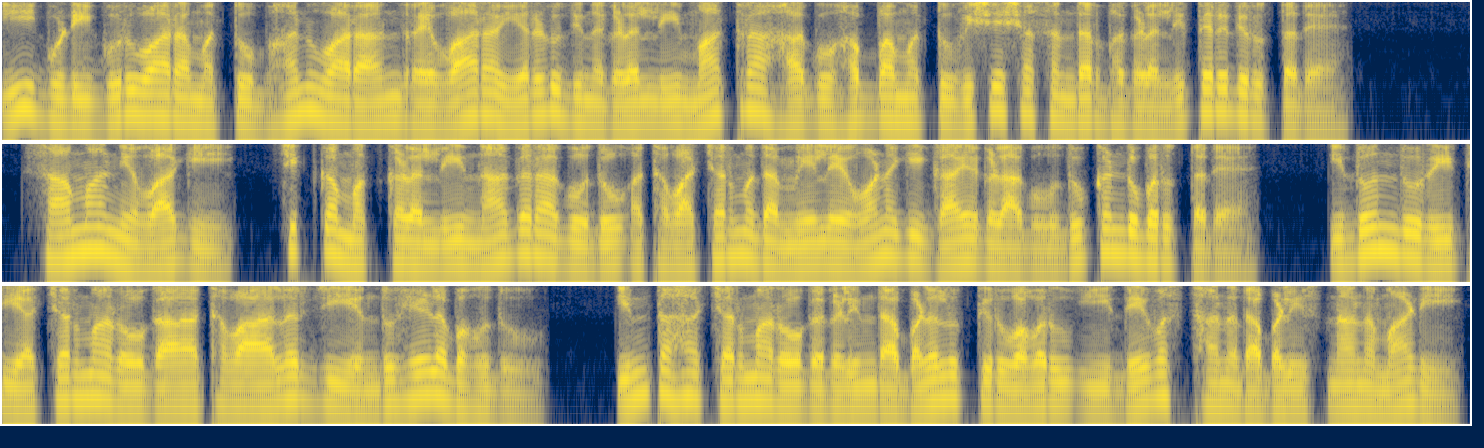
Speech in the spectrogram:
ಈ ಗುಡಿ ಗುರುವಾರ ಮತ್ತು ಭಾನುವಾರ ಅಂದ್ರೆ ವಾರ ಎರಡು ದಿನಗಳಲ್ಲಿ ಮಾತ್ರ ಹಾಗೂ ಹಬ್ಬ ಮತ್ತು ವಿಶೇಷ ಸಂದರ್ಭಗಳಲ್ಲಿ ತೆರೆದಿರುತ್ತದೆ. ಸಾಮಾನ್ಯವಾಗಿ, ಚಿಕ್ಕ ಮಕ್ಕಳಲ್ಲಿ ನಾಗರಾಗುವುದು ಅಥವಾ ಚರ್ಮದ ಮೇಲೆ ಒಣಗಿ ಗಾಯಗಳಾಗುವುದು ಕಂಡುಬರುತ್ತದೆ. ಇದೊಂದು ರೀತಿಯ ಚರ್ಮ ರೋಗ ಅಥವಾ ಅಲರ್ಜಿ ಎಂದು ಹೇಳಬಹುದು. ಇಂತಹ ಚರ್ಮ ರೋಗಗಳಿಂದ ಬಳಲುತ್ತಿರುವವರು ಈ ದೇವಸ್ಥಾನದ ಬಳಿ ಸ್ನಾನ ಮಾಡಿ,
